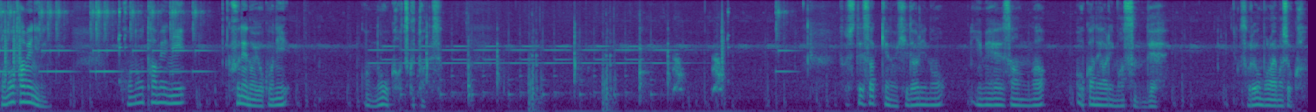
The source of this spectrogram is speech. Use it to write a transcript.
このためにねこのために船の横にこの農家を作ったんです。そしてさっきの左の夢平さんがお金ありますんでそれをもらいましょうか。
